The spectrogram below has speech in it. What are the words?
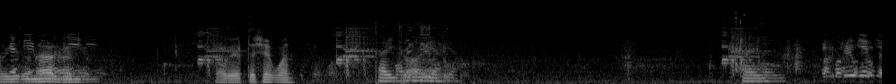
Reubicándome. Revivieron a alguien. A ver, está ya, weón. Está ahí todavía. Está ahí. Movimiento.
